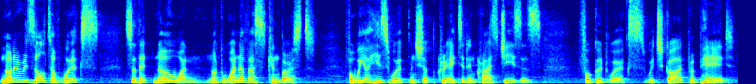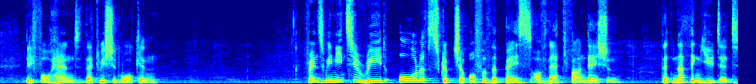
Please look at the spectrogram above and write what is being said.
not a result of works, so that no one, not one of us, can boast. For we are his workmanship, created in Christ Jesus for good works, which God prepared beforehand that we should walk in. Friends, we need to read all of Scripture off of the base of that foundation, that nothing you did.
